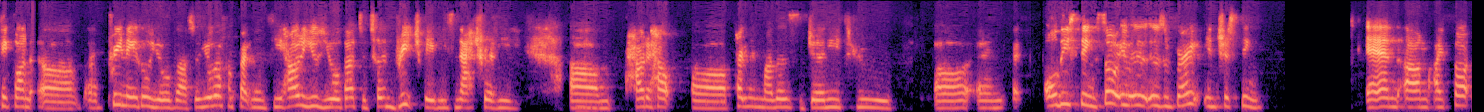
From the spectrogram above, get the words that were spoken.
take on uh, prenatal yoga, so yoga for pregnancy, how to use yoga to turn breech babies naturally, um, how to help uh, pregnant mothers journey through, uh, and all these things. So it, it was very interesting. And um, I thought,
